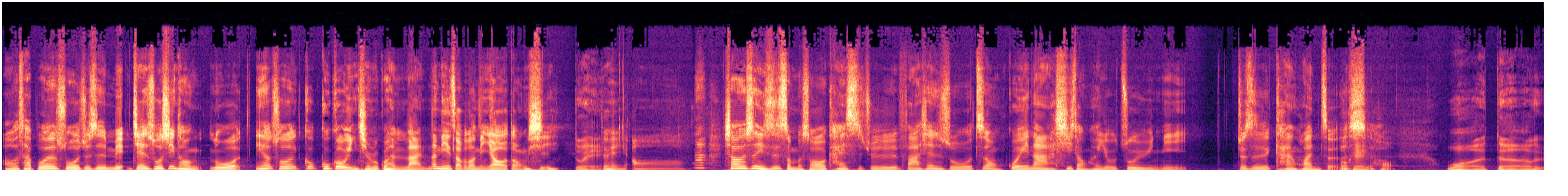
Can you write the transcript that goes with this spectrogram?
哦，才不会说就是没检索系统。如果你要说 Google 引擎如果很烂，那你也找不到你要的东西。对对哦。那肖医师，你是什么时候开始就是发现说这种归纳系统很有助于你，就是看患者的时候？Okay, 我的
